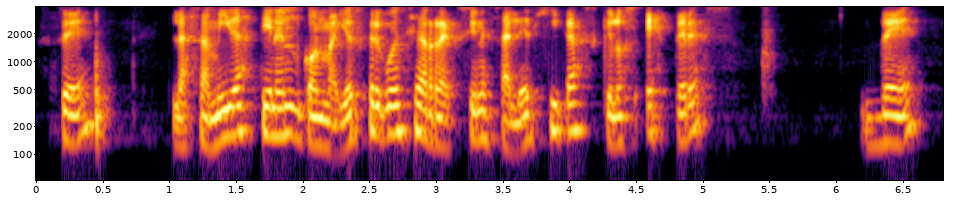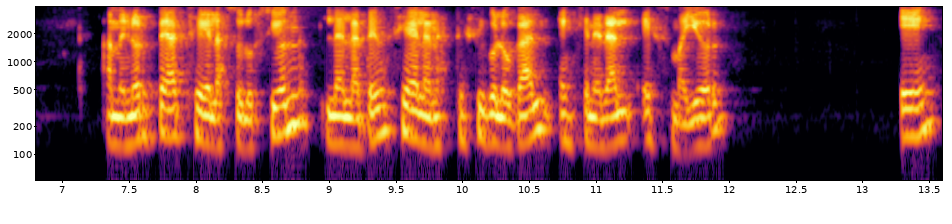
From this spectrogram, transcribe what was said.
C. Las amidas tienen con mayor frecuencia reacciones alérgicas que los ésteres. D a menor pH de la solución, la latencia del anestésico local en general es mayor. E.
